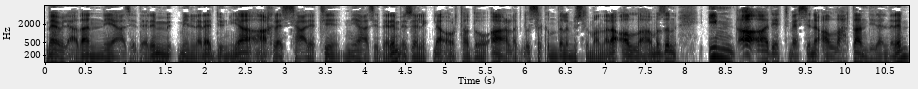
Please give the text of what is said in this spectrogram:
Mevla'dan niyaz ederim. Müminlere dünya ahiret saadeti niyaz ederim. Özellikle Orta Doğu ağırlıklı sıkıntılı Müslümanlara Allah'ımızın imdad etmesini Allah'tan dilenirim.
